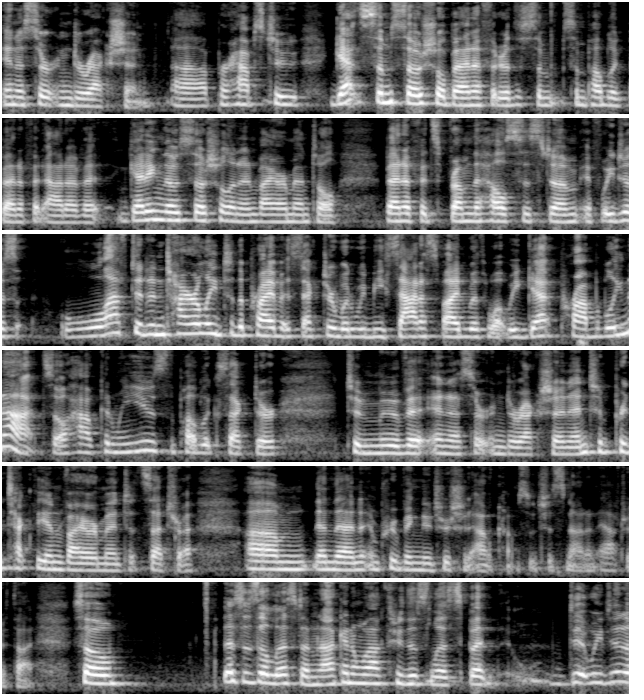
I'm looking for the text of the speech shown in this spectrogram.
in a certain direction, uh, perhaps to get some social benefit or some, some public benefit out of it, getting those social and environmental benefits from the health system. If we just left it entirely to the private sector, would we be satisfied with what we get? Probably not. So how can we use the public sector to move it in a certain direction and to protect the environment, et cetera? Um, and then improving nutrition outcomes, which is not an afterthought. So this is a list. I'm not going to walk through this list, but did, we did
